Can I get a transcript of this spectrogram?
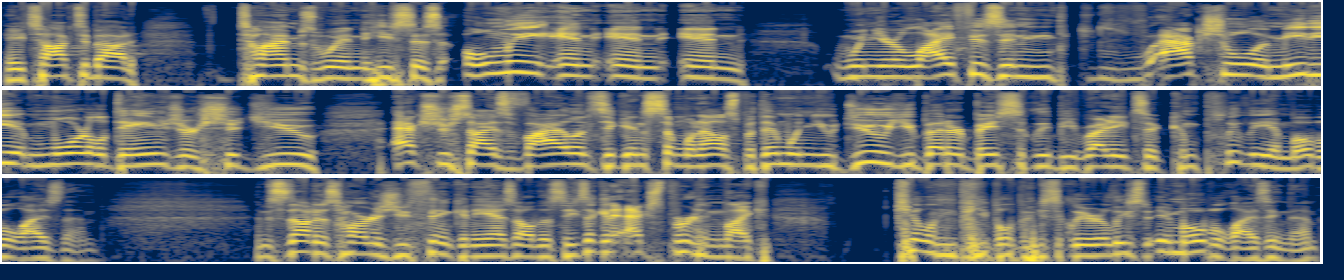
And he talked about times when he says only in in in when your life is in actual immediate mortal danger should you exercise violence against someone else. But then when you do you better basically be ready to completely immobilize them. And it's not as hard as you think and he has all this he's like an expert in like killing people basically or at least immobilizing them.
